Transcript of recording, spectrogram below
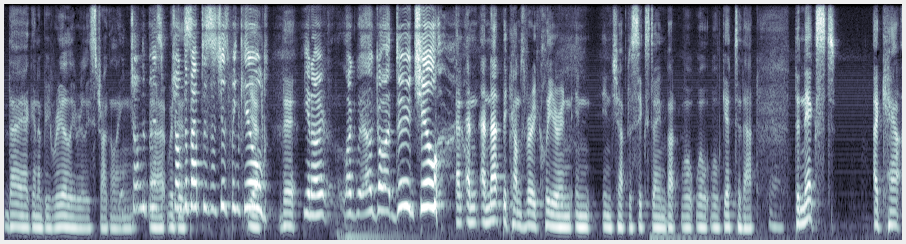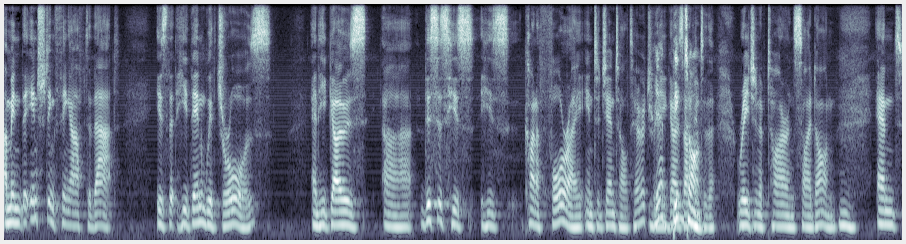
they are going to be really really struggling. John the uh, Baptist, with John this. the Baptist has just been killed. they're- you know, like, uh, God, dude, chill. and, and and that becomes very clear in, in, in chapter 16 but we'll, we'll, we'll get to that the next account i mean the interesting thing after that is that he then withdraws and he goes uh, this is his his kind of foray into gentile territory Yeah, he goes up into the region of tyre and sidon and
